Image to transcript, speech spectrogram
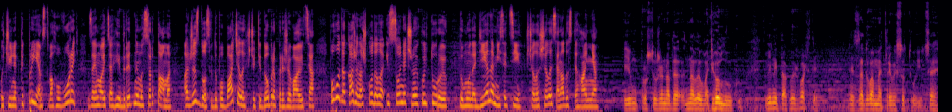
Очільник підприємства говорить, займаються гібридними сортами, адже з досвіду побачили, що ті добре приживаються. Погода каже, нашкодила із сонячною культурою, тому надія на місяці, що лишилися на достигання. Йому просто вже треба наливати головку. Він і так, ви ж бачите, десь за 2 метри висотою. Це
